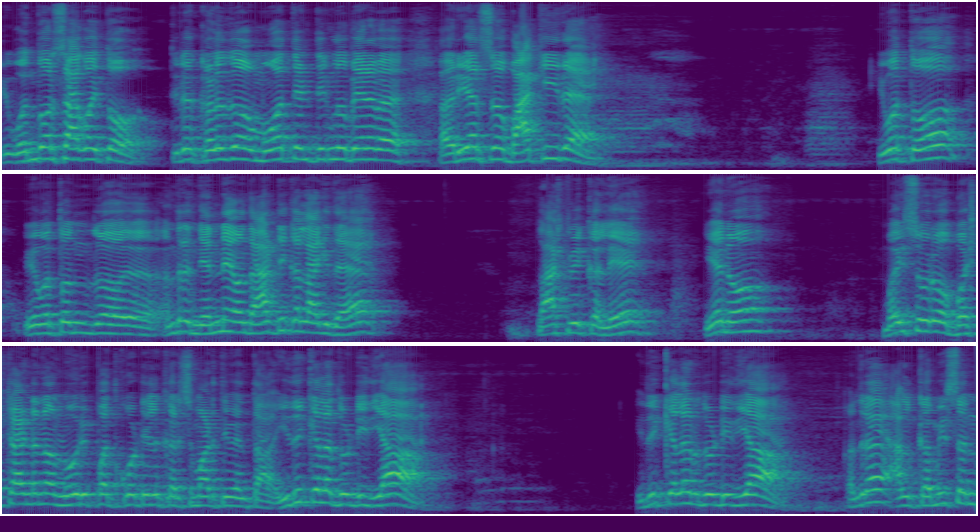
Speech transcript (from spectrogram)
ಈಗ ಒಂದು ವರ್ಷ ಆಗೋಯ್ತು. ತಿರ್ಗಿ ಕಳೆದು ಮೂವತ್ತೆಂಟು ತಿಂಗಳು ಬೇರೆ ರಿಯರ್ಸು ಬಾಕಿ ಇದೆ. ಇವತ್ತು, ಇವತ್ತೊಂದು, ಅಂದರೆ ನಿನ್ನೆ ಒಂದು ಆರ್ಟಿಕಲ್ ಆಗಿದೆ. ಲಾಸ್ಟ್ ವೀಕಲ್ಲಿ ಏನು, ಮೈಸೂರು ಬಸ್ ಸ್ಟ್ಯಾಂಡನ್ನು ನೂರಿಪ್ಪತ್ತು ಕೋಟಿಲಿ ಖರ್ಚು ಮಾಡ್ತೀವಿ ಅಂತ. ಇದಕ್ಕೆಲ್ಲ ದುಡ್ಡಿದೆಯಾ? ಇದಕ್ಕೆಲ್ಲರೂ ದುಡ್ಡಿದೆಯಾ? ಅಂದರೆ ಅಲ್ಲಿ ಕಮಿಷನ್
